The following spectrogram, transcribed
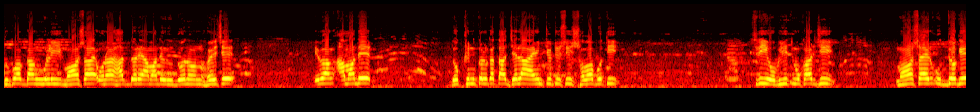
রূপক গাঙ্গুলি মহাশয়, ওনার হাত ধরে আমাদের উদ্বোধন হয়েছে এবং আমাদের দক্ষিণ কলকাতা জেলা আইনটিটিউসির সভাপতি শ্রী অভিজিৎ মুখার্জি মহাশয়ের উদ্যোগে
